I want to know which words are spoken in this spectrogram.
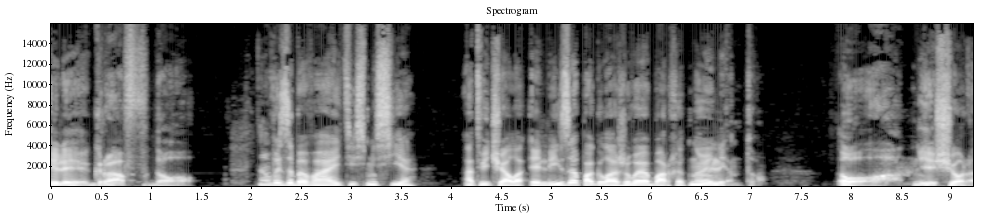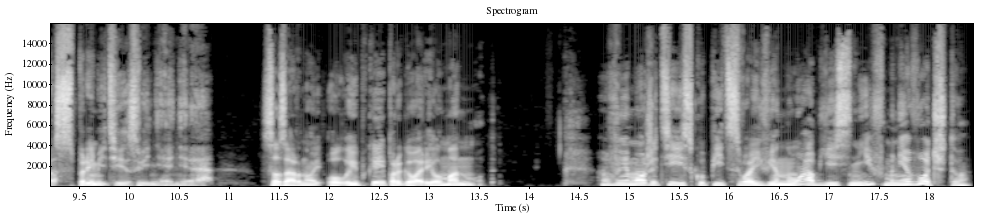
или граф до...» «Вы забываетесь, месье». — отвечала Элиза, поглаживая бархатную ленту. «О, еще раз примите извинения», — с озорной улыбкой проговорил Манмут. «Вы можете искупить свою вину, объяснив мне вот что.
